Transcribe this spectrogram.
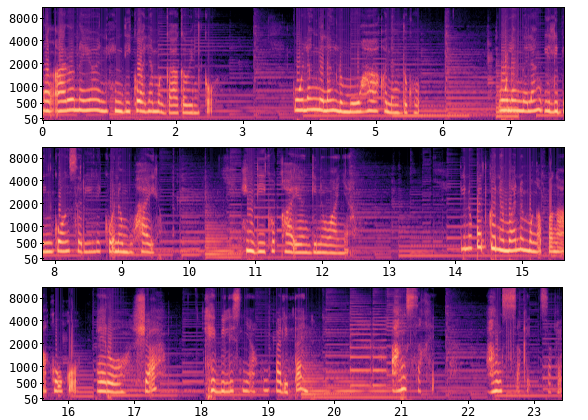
Nang araw na yon, hindi ko alam ang gagawin ko. Kulang na lang lumuha ako ng dugo. Kulang na lang ilibing ko ang sarili ko ng buhay. Hindi ko kaya ang ginawa niya. Tinupad ko naman ang mga pangako ko, pero siya, kay bilis niya akong palitan. Ang sakit. Ang sakit-sakit.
